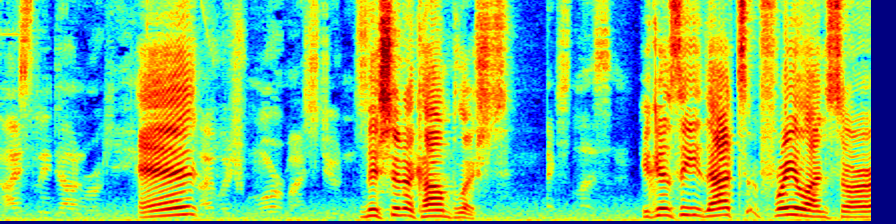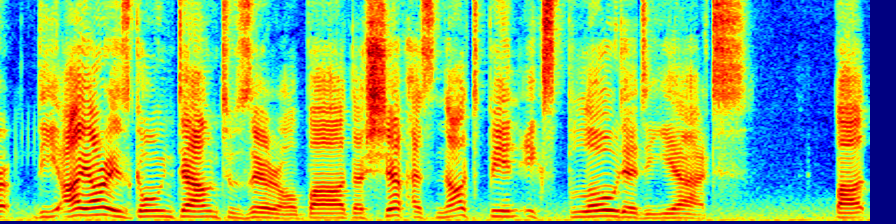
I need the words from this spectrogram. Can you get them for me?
Nicely done, rookie. And I wish more of my students mission accomplished. You can see that freelancer, the IR is going down to zero, but the ship has not been exploded yet. But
